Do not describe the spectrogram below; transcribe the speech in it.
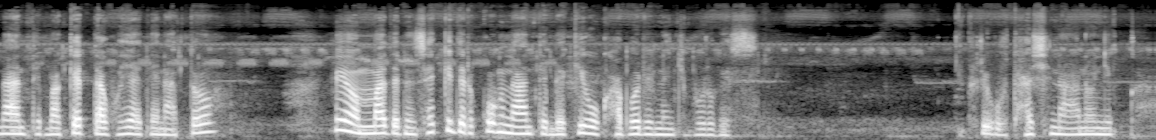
나한테 맡겠다고 해야 되나 또? 왜 엄마들은 새끼들을 꼭 나한테 맡기고 가버리는지 모르겠어. 그리고 다시는 안 오니까.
